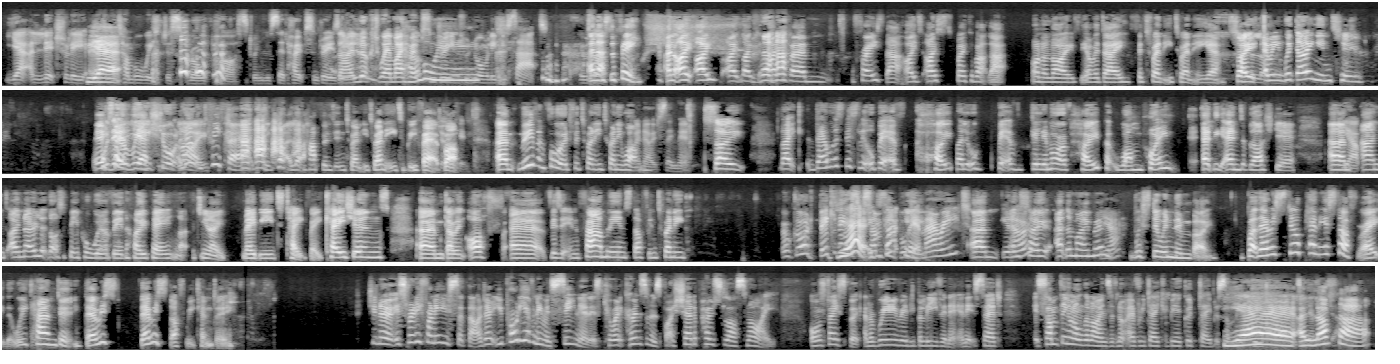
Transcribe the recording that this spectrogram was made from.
Yeah, literally, Yeah. yeah. tumbleweed just rolled past when you said hopes and dreams. And I looked where my hopes and dreams would normally be sat. And like, that's the thing. And I, I, I like I've um phrased that. I, I spoke about that on a live the other day for 2020. Yeah. So I I, mean, it. we're going into. was it a really Yeah. short No, life? to be fair, actually, quite a lot happened in 2020. To be fair, but um, moving forward for 2021. I know, same here. So, like, there was this little bit of hope, a little bit of glimmer of hope at one point at the end of last year. Um, Yeah. And I know that lots of people would Yeah. have been hoping, you know, maybe to take vacations, um, going off, uh, visiting family and stuff in 20. Oh God, big things Yeah, for some people exactly. get married. Um, You And know? so at the moment, Yeah. we're still in limbo, but there is still plenty of stuff, right, that we can do. There is there is stuff we can do. Do you know, it's really funny you said that. I don't. You probably haven't even seen it. It's co- coincidence, but I shared a post last night on Facebook, and I really, really believe in it. And it said it's something along the lines of "Not every day can be a good day, but something good Yeah, I love day." that.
